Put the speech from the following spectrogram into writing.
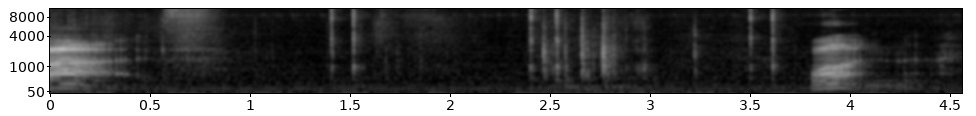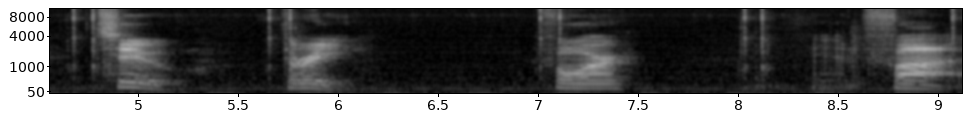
Five. One, two, three, four, and five.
